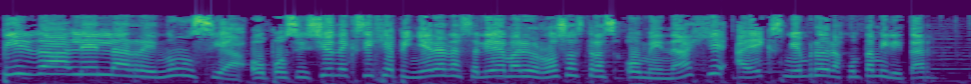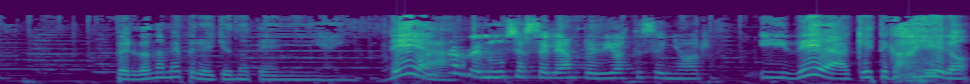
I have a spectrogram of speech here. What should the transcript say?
Pídale la renuncia. Oposición exige a Piñera la salida de Mario Rosas tras homenaje a ex miembro de la Junta Militar. Perdóname, pero yo no tenía idea ¿Cuántas renuncias se le han pedido a este señor? Idea que este caballero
